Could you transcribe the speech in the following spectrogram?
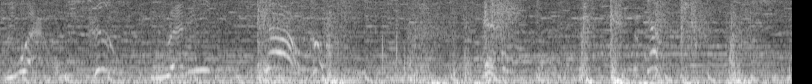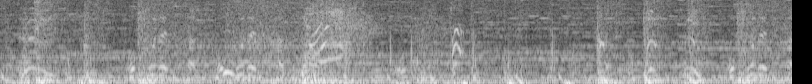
Round two. Ready? Go! ここでしたここでしたここでした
